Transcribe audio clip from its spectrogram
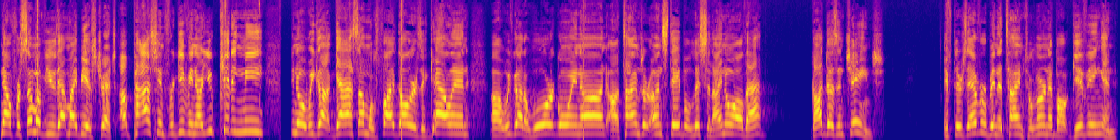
Now, for some of you, that might be a stretch. A passion for giving. Are you kidding me? You know, we got gas almost $5 a gallon. Uh, we've got a war going on. Uh, times are unstable. Listen, I know all that. God doesn't change. If there's ever been a time to learn about giving and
